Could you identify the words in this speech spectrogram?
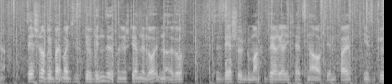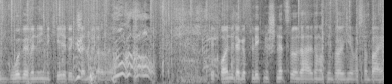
Ja. Sehr schön auf jeden Fall immer dieses Gewinse von den sterbenden Leuten. Also, es ist sehr schön gemacht. Sehr realitätsnah auf jeden Fall. Dieses Gegurgel, wenn ihnen die Kehle durchtrennen wird. Also, ja für Freunde der gepflegten Schnetzelunterhaltung auf jeden Fall hier was dabei.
